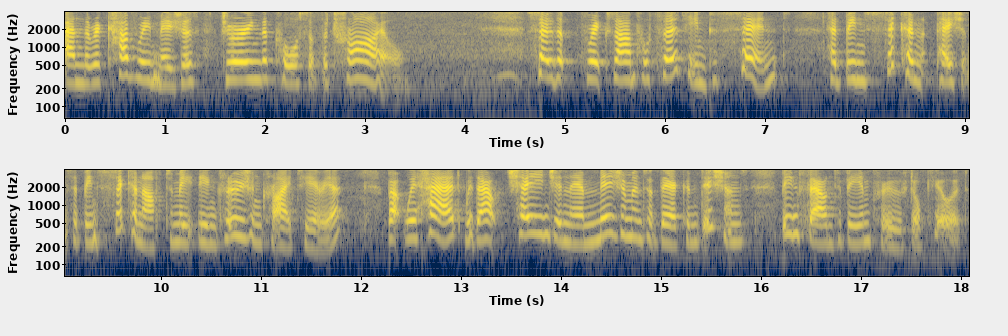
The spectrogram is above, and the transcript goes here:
and the recovery measures during the course of the trial. So that, for example, 13% had been sick en- patients had been sick enough to meet the inclusion criteria, but we had, without change in their measurement of their conditions, been found to be improved or cured.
